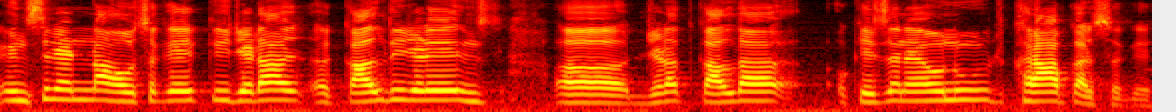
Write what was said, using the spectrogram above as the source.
ਇਨਸੀਡੈਂਟ ਨਾ ਹੋ ਸਕੇ ਕਿ ਜਿਹੜਾ ਕੱਲ ਦੀ ਜਿਹੜੇ ਜਿਹੜਾ ਕੱਲ ਦਾ ਓਕੇਜ਼ਨ ਹੈ ਉਹਨੂੰ ਖਰਾਬ ਕਰ ਸਕੇ।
